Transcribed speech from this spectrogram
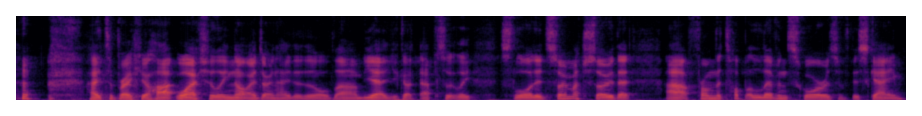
Hate to break your heart. Well, actually, no, I don't hate it at all. Um, yeah, you got absolutely slaughtered. So much so that uh, from the top 11 scorers of this game,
